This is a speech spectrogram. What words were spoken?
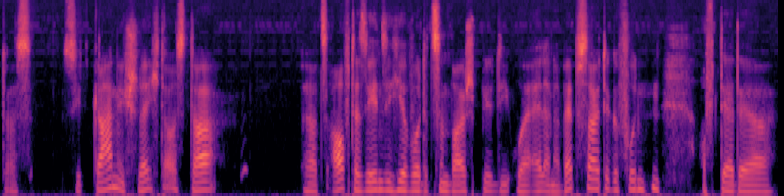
Das Sieht gar nicht schlecht aus. Da hört es auf. Da sehen Sie, hier wurde zum Beispiel die URL einer Webseite gefunden, auf der der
